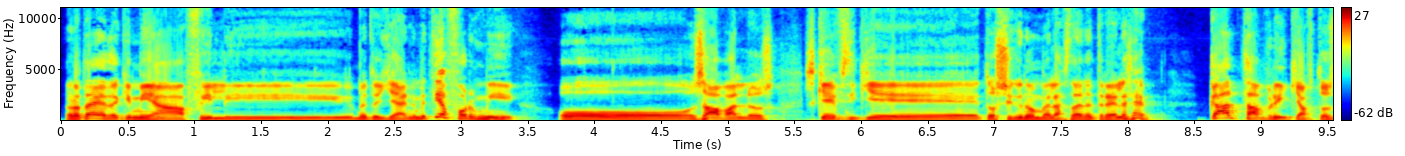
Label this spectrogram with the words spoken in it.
Ρωτάει εδώ και μια φίλη με τον Γιάννη, με τι αφορμή ο Ζάβαλος σκέφτηκε το συγγνώμη, αλλά αυτά είναι τρέλες. Ε, κάτι θα βρει και αυτός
